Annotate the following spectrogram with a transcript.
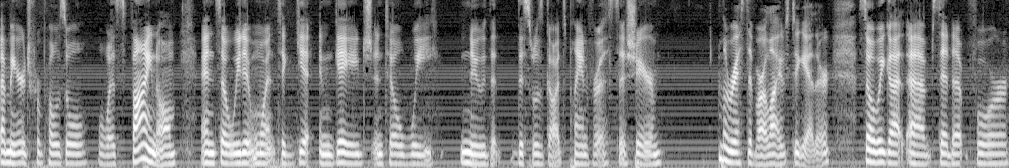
a marriage proposal was final, and so we didn't want to get engaged until we knew that this was God's plan for us to share the rest of our lives together. So we got uh, set up for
